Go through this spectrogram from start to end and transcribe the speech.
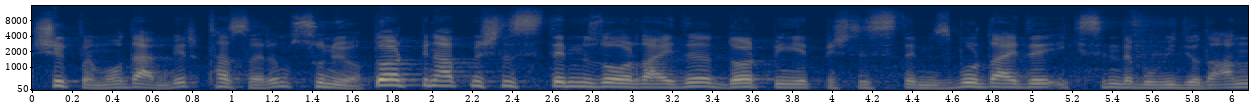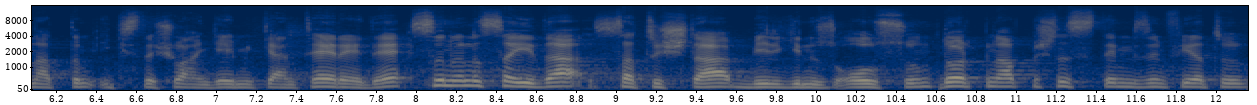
şık ve modern bir tasarım sunuyor. 4060'lı sistemimiz oradaydı. 4070'li sistemimiz buradaydı. İkisini de bu videoda anlattım. İkisi de şu an Gaming TR'de sınırlı sayıda satışta bilginiz olsun. 4060'lı sistemimizin fiyatı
